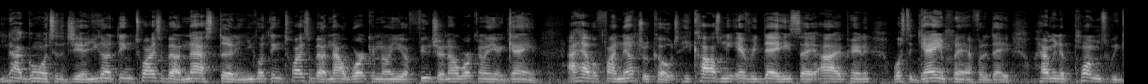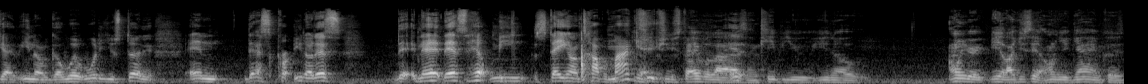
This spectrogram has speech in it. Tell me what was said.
not going to the gym. You're gonna think twice about not studying. You're gonna think twice about not working on your future, not working on your game. I have a financial coach. He calls me every day. He say, "All right, Penny, what's the game plan for the day? How many appointments we got? You know, to go. What, what are you studying?" And that's you know that's that, that's helped me stay on top of my game. Keeps you stabilized it, and keep you, you know, on your yeah, like you said, on your game. Because,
